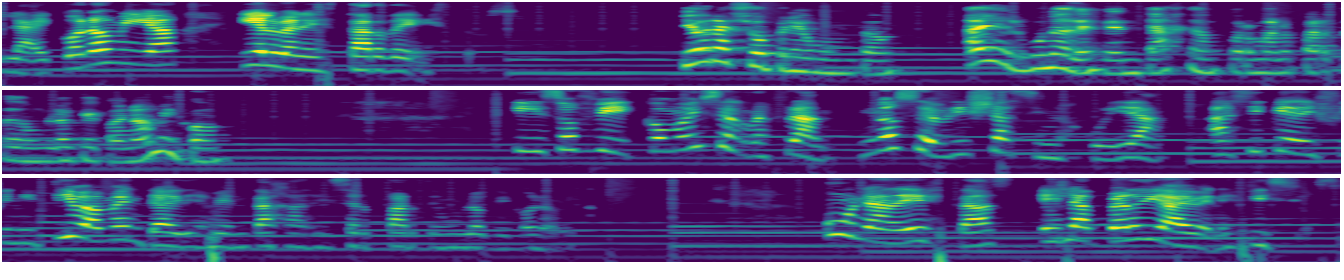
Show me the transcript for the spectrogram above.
la economía y el bienestar de estos. Y ahora yo pregunto, ¿hay alguna desventaja en formar parte de un bloque económico? Y Sofía, como dice el refrán, no se brilla sin oscuridad, así que definitivamente hay desventajas de ser parte de un bloque económico. Una de estas es la pérdida de beneficios.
